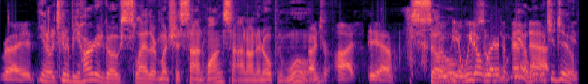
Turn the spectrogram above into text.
Right. You know, it's going to be harder to go slather a bunch of San Huang San on an open wound. On your eye. Yeah. So, so yeah, we don't so, recommend Yeah, that. what would you do?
